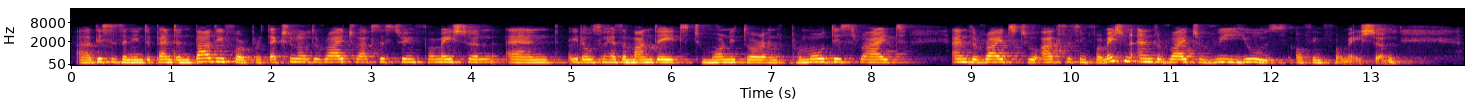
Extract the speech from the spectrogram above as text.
Uh, this is an independent body for protection of the right to access to information, and it also has a mandate to monitor and promote this right, and the right to access information and the right to reuse of information.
